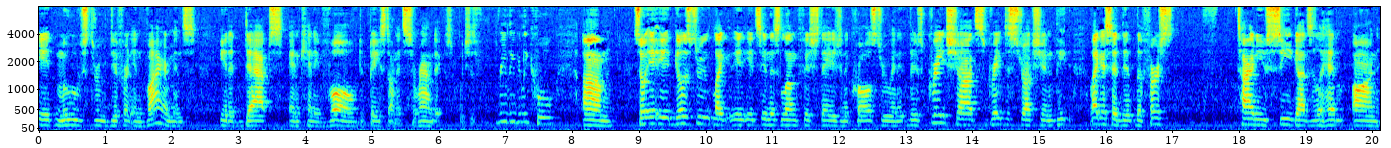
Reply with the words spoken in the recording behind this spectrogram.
it moves through different environments, it adapts and can evolve based on its surroundings, which is really, really cool. Um, so it, it goes through, like, it, it's in this lungfish stage and it crawls through, and it, there's great shots, great destruction. The, like I said, the, the first time you see Godzilla head on,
